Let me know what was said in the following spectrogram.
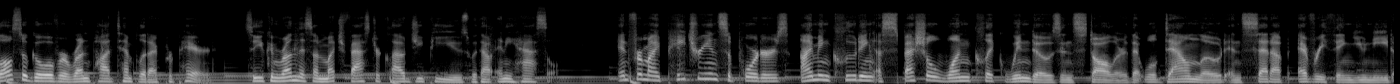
also go over a RunPod template I've prepared, so you can run this on much faster cloud GPUs without any hassle. And for my Patreon supporters, I'm including a special one-click Windows installer that will download and set up everything you need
